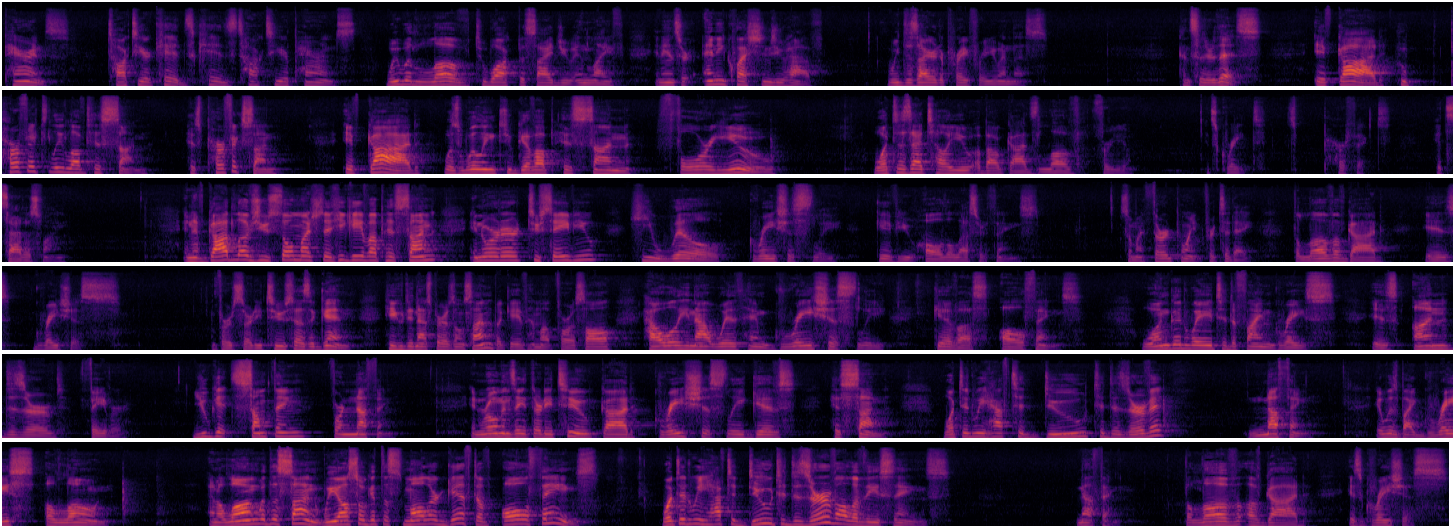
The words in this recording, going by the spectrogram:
Parents, talk to your kids. Kids, talk to your parents. We would love to walk beside you in life and answer any questions you have. We desire to pray for you in this. Consider this if God, who perfectly loved his son, his perfect son, if God was willing to give up his son for you, what does that tell you about God's love for you? It's great, it's perfect, it's satisfying. And if God loves you so much that he gave up his son in order to save you, he will graciously give you all the lesser things. So, my third point for today the love of God is gracious. Verse 32 says again, He who did not spare his own son, but gave him up for us all, how will he not with him graciously give us all things? One good way to define grace is undeserved favor. You get something for nothing. In Romans 8:32, God graciously gives his son. What did we have to do to deserve it? Nothing. It was by grace alone. And along with the Son, we also get the smaller gift of all things. What did we have to do to deserve all of these things? Nothing. The love of God is gracious.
